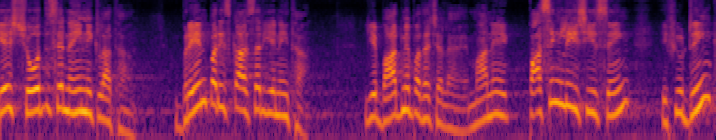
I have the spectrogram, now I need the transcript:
ये शोध से नहीं निकला था। ब्रेन पर इसका असर ये नहीं था। ये बाद में पता चला है। माने passingly she is saying if you drink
